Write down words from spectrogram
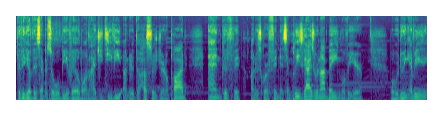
the video of this episode will be available on IGTV under the Hustlers Journal Pod and GoodFitt underscore Fitness. And please, guys, we're not begging over here, but we're doing everything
